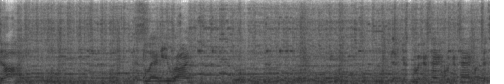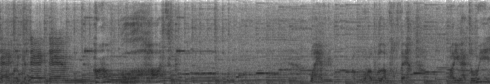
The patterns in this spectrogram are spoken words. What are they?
die. Slam you guys. Just quick attack, quick attack, quick attack, quick attack, then Huh? What? Why have you why, why, why you have to win?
